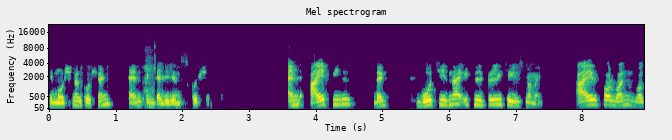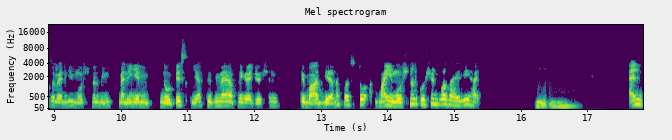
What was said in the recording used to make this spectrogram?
emotional question and intelligence question and I feel that वो चीज़ ना it literally change my mind I for one was a very emotional being मैंने ये नोटिस किया क्योंकि मैं अपने ग्रेजुएशन के बाद दिया ना फ़र्स्ट तो my emotional question was highly high and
